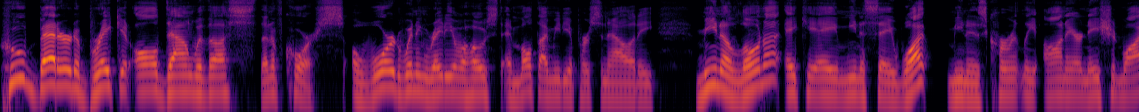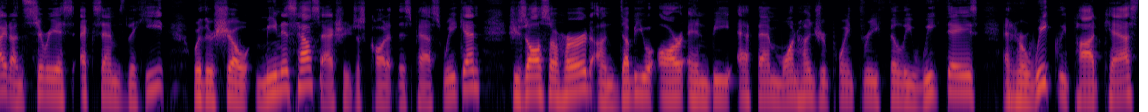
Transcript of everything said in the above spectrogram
who better to break it all down with us than, of course, award winning radio host and multimedia personality, Mina Llona, aka Mina Say What. Mina is currently on air nationwide on Sirius XM's The Heat with her show Mina's House. I actually just caught it this past weekend. She's also heard on WRNB FM 100.3 Philly weekdays, and her weekly podcast,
